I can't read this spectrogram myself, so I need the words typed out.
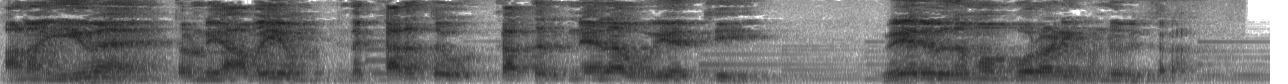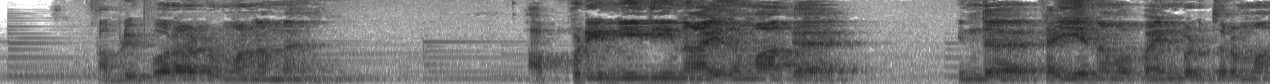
ஆனா இவன் தன்னுடைய அவயம் இந்த கரத்தை கத்தருக்கு நேரா உயர்த்தி வேறு விதமா போராடி கொண்டு இருக்கிறான் அப்படி போராடுறோமா நம்ம? அப்படி நீதியின் ஆயுதமாக இந்த கையை நம்ம பயன்படுத்துறோமா?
